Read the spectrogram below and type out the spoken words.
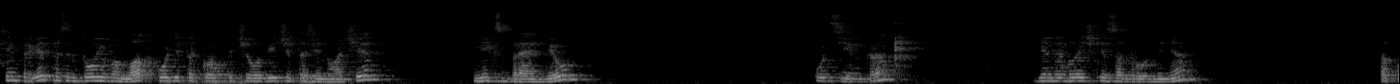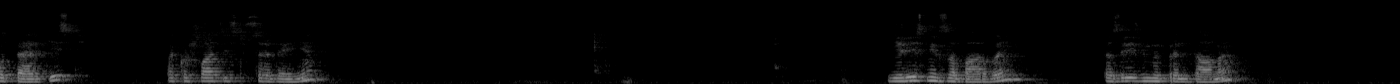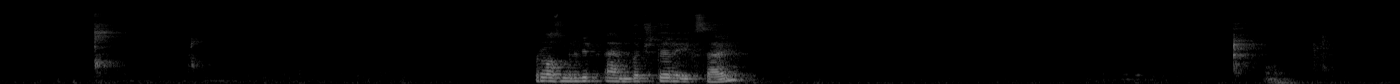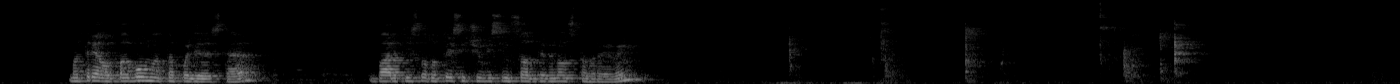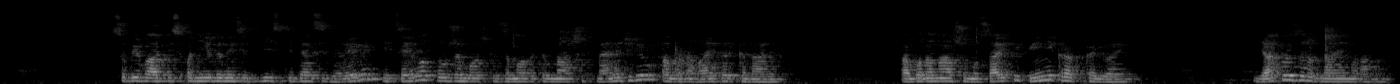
Всім привіт! Презентую вам лот худі та кофти чоловічі та жіночі. Мікс брендів. Оцінка. Є невеличкі забруднення та потертість. Також латість всередині. Є різних забарвлень та з різними принтами. Розмір від M до 4XL. Матеріал бавовна та поліестер. Вартість лоту 1890 гривень. Собівартість однієї одиниці 210 гривень, і цей лот ви вже можете замовити у наших менеджерів або на Viber каналі, або на нашому сайті fini.ua. Дякую, заробляємо разом.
